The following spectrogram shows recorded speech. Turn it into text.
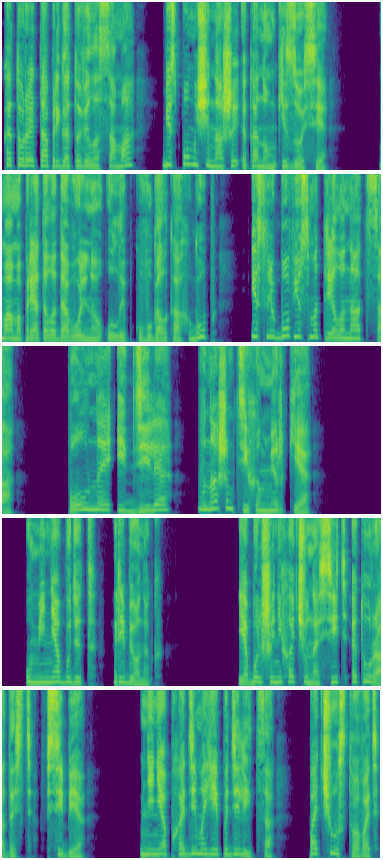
которое та приготовила сама, без помощи нашей экономки Зоси. Мама прятала довольную улыбку в уголках губ и с любовью смотрела на отца. Полная идиллия в нашем тихом мирке. У меня будет ребенок. Я больше не хочу носить эту радость в себе. Мне необходимо ей поделиться, почувствовать,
